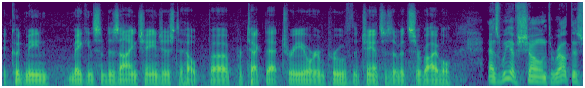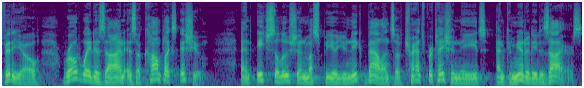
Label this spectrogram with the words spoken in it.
It could mean making some design changes to help uh, protect that tree or improve the chances of its survival. As we have shown throughout this video, roadway design is a complex issue and each solution must be a unique balance of transportation needs and community desires.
